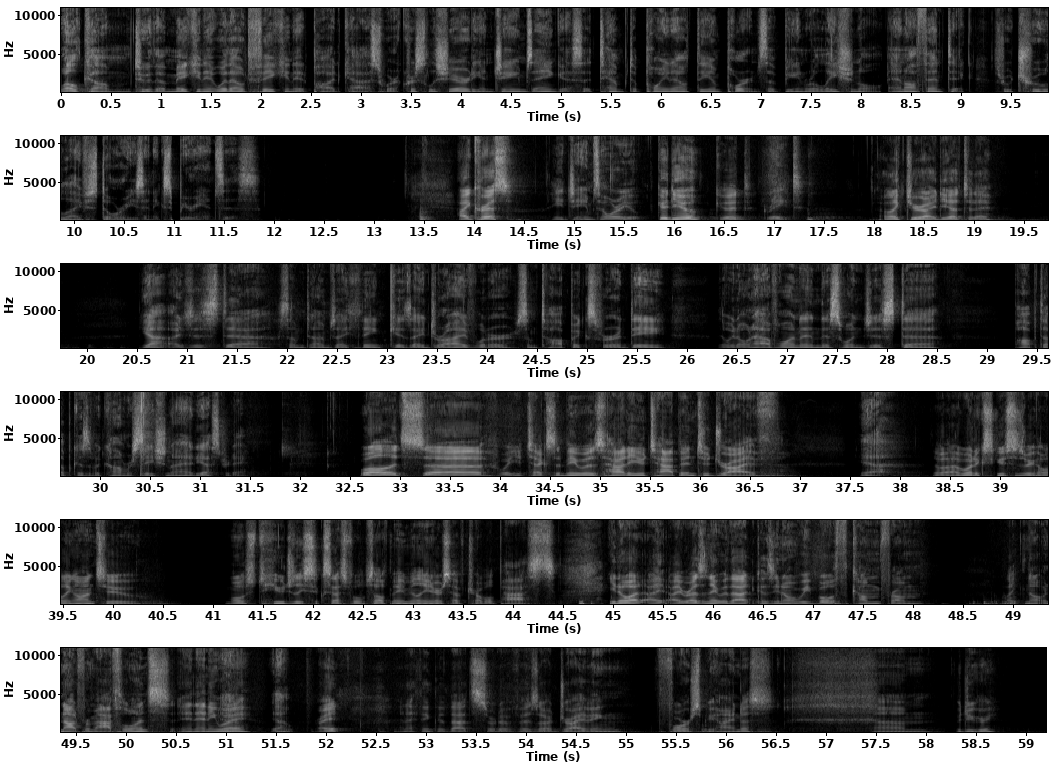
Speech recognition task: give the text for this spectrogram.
Welcome to the Making It Without Faking It podcast, where Chris Lasherity and James Angus attempt to point out the importance of being relational and authentic through true life stories and experiences. Hi, Chris. Hey, James, how are you? Good, you? Good, great. I liked your idea today. Yeah, I just uh, sometimes I think as I drive, what are some topics for a day that we don't have one, and this one just uh, popped up because of a conversation I had yesterday. Well, it's uh, what you texted me was how do you tap into drive? Yeah, Uh, what excuses are you holding on to? Most hugely successful self-made millionaires have troubled pasts. You know what? I, I resonate with that because you know we both come from like no not from affluence in any way, yeah, right? And I think that that's sort of as our driving force behind us. Um, would you agree?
